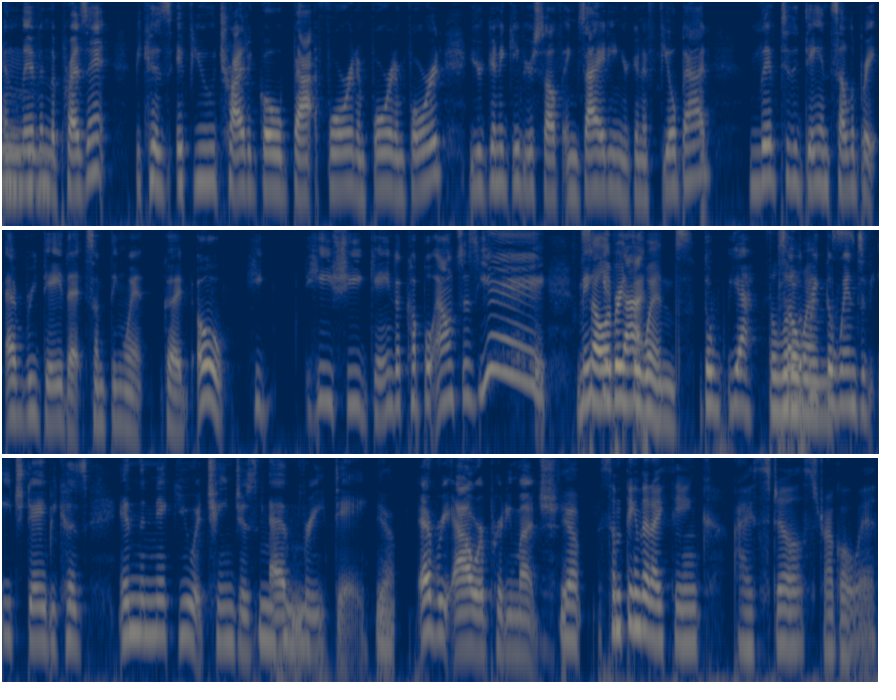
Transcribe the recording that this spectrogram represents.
and live in mm. the present because if you try to go back forward and forward and forward, you're going to give yourself anxiety and you're going to feel bad. Live to the day and celebrate every day that something went good. Oh, he he she gained a couple ounces. Yay! Make it Celebrate the wins. the yeah The little celebrate the wins. wins of each day because in the NICU it changes mm-hmm. every day, Yeah. every hour pretty much. Yep. something that I think I still struggle with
